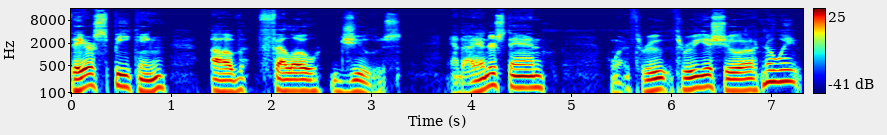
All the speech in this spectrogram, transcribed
They are speaking of fellow Jews. And I understand through through Yeshua. No, wait,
